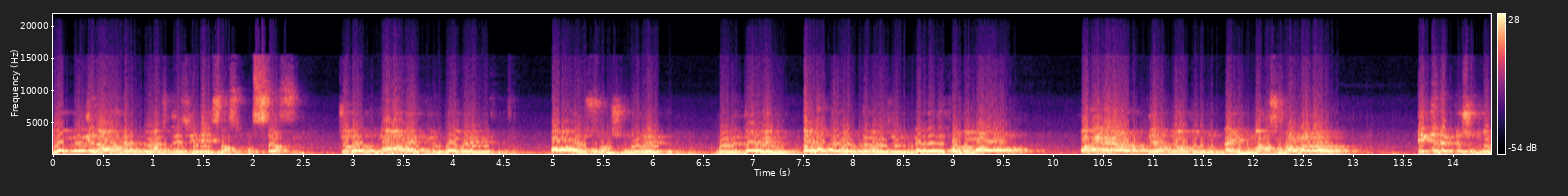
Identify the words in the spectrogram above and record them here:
যতদিন আমাদের বয়স দিয়েছে এই শ্বাস প্রশ্বাস চলেন না আমাদের নির্ভবে আমাদের সংশোধনের প্রয়োজন হবে। একটা সুন্দর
